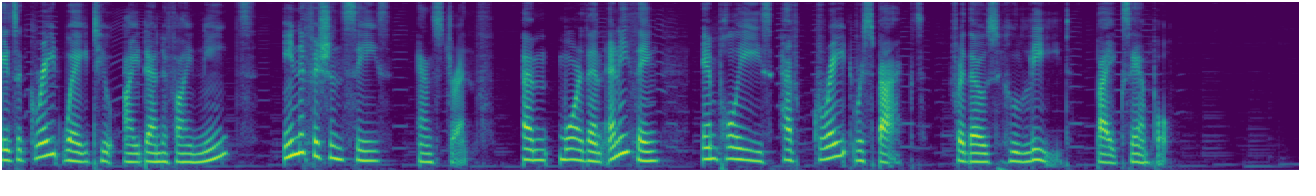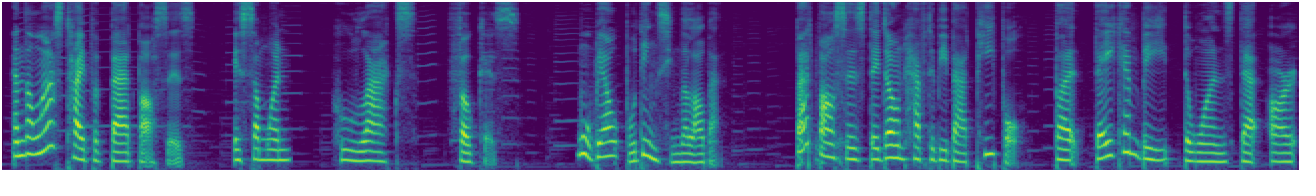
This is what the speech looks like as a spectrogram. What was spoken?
It's a great way to identify needs, inefficiencies, and strength. And more than anything, employees have great respect for those who lead by example. And the last type of bad bosses is someone who lacks focus. 目标不定型的老板. Bad bosses, they don't have to be bad people, but they can be the ones that are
